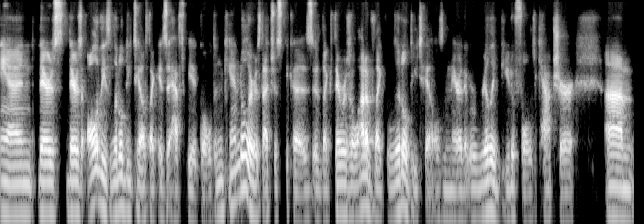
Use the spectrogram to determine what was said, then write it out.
and there's there's all of these little details like does it have to be a golden candle or is that just because it, like there was a lot of like little details in there that were really beautiful to capture. Um,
